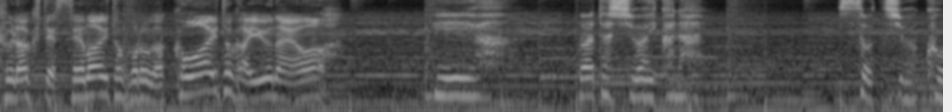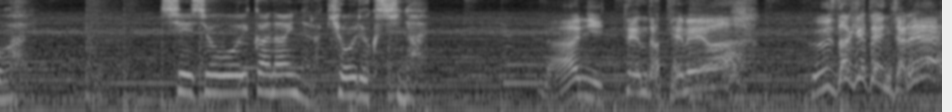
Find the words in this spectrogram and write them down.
暗くて狭いところが怖いとか言うなよ。いいや。私は行かない。そっちは怖い。地上を行かないなら協力しない。何言ってんだてめえは。ふざけてんじゃね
